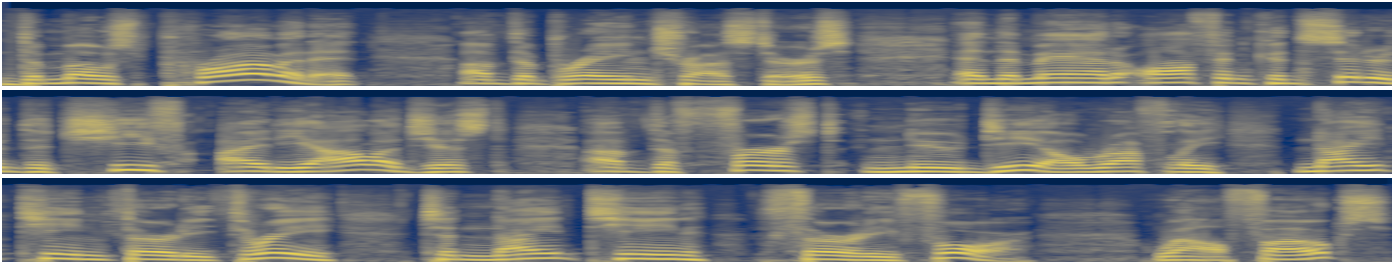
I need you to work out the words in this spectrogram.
the most prominent of the brain trusters, and the man often considered the chief ideologist of the first New Deal, roughly 1933 to 1934. Well, folks,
